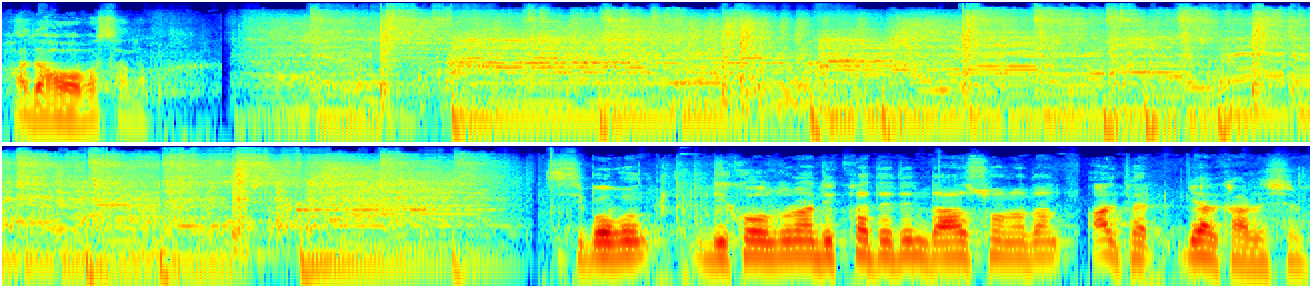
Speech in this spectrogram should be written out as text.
Hadi hava basalım. Sibob'un dik olduğuna dikkat edin. Daha sonradan Alper gel kardeşim.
